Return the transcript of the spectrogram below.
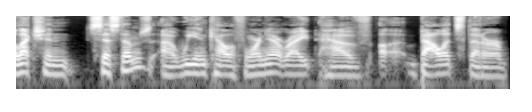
election systems. Uh, we in California, right, have uh, ballots that are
